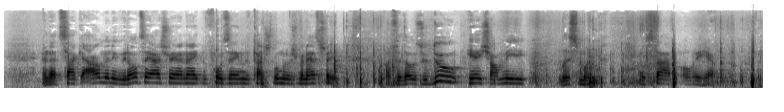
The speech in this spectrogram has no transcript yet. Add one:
And that's Taka Almaning. We don't say Ashrei at night before saying the Tashlum of Shemon Esrei. But for those who do, Yesh Al Mi, Lismon. We'll stop over here.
